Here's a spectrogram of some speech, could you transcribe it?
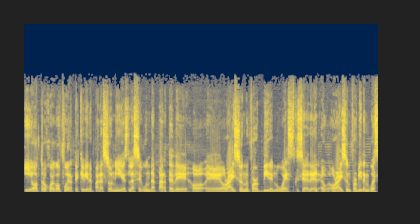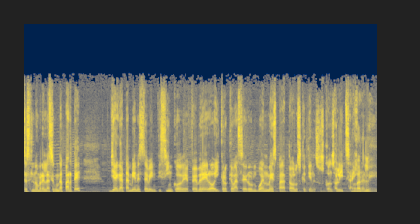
y otro juego fuerte que viene para Sony es la segunda parte de eh, Horizon Forbidden West. Eh, Horizon Forbidden West es el nombre de la segunda parte. Llega también este 25 de febrero y creo que va a ser un buen mes para todos los que tienen sus consolitas ahí. Órale,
